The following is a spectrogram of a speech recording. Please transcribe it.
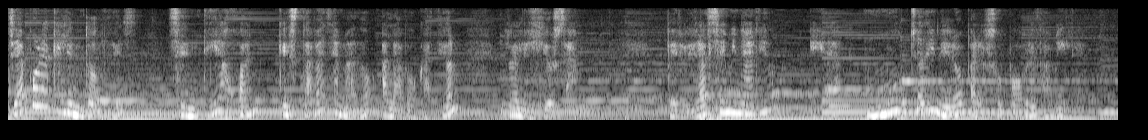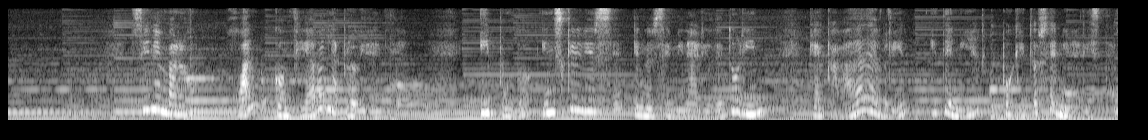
Ya por aquel entonces sentía Juan que estaba llamado a la vocación religiosa, pero ir al seminario era mucho dinero para su pobre familia. Sin embargo, Juan confiaba en la providencia y pudo inscribirse en el seminario de Turín que acababa de abrir y tenía poquitos seminaristas.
